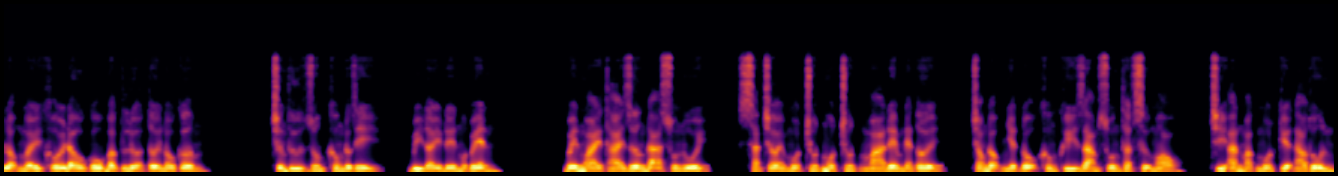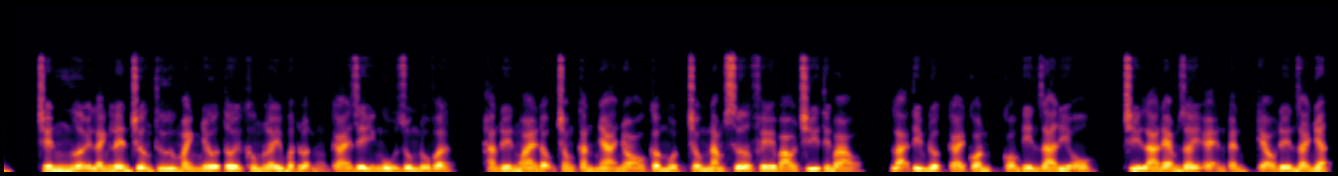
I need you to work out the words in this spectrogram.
lộng mấy khối đầu gỗ bậc lửa tới nấu cơm. Trương Thư giúp không được gì, bị đẩy đến một bên. Bên ngoài Thái Dương đã xuống núi, sắc trời một chút một chút mà đêm đen tới, trong động nhiệt độ không khí giảm xuống thật sự mau, chỉ ăn mặc một kiện áo thun, trên người lánh lên Trương Thứ manh nhớ tới không lấy bất luận cái gì ngủ dùng đồ vật. Hắn đến ngoài động trong căn nhà nhỏ cầm một chồng năm xưa phế báo chí tiến vào, lại tìm được cái còn có tin radio, chỉ là đem dây ẹn pẻn kéo đến dài nhất,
